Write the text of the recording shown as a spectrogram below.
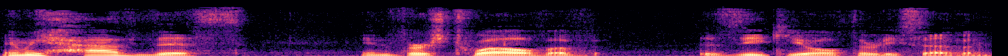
And we have this in verse 12 of Ezekiel 37.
